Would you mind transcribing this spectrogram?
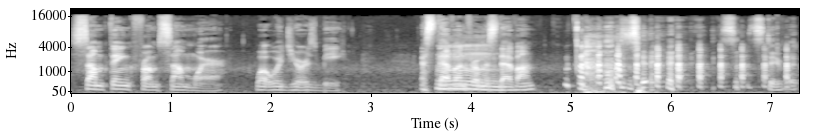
something from somewhere, what would yours be? Esteban from Mm. Esteban. so stupid.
